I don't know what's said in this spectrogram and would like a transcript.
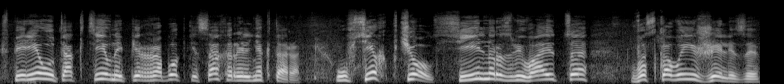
в период активной переработки сахара или нектара у всех пчел сильно развиваются восковые железы.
